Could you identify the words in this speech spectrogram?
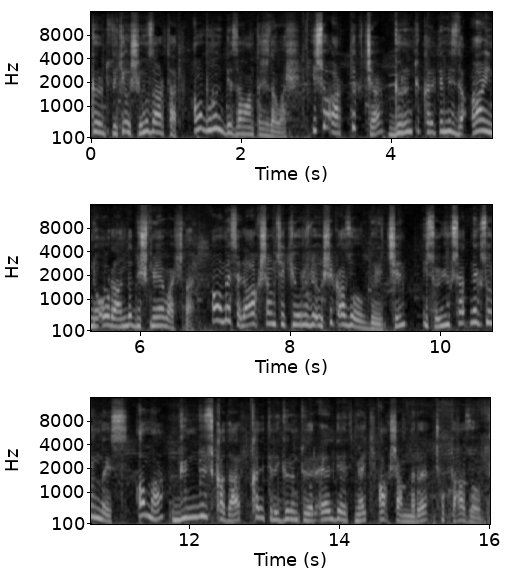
görüntüdeki ışığımız artar. Ama bunun dezavantajı da var. ISO arttıkça görüntü kalitemiz de aynı oranda düşmeye başlar. Ama mesela akşam çekiyoruz ve ışık az olduğu için ISO'yu yükseltmek zorundayız. Ama gündüz kadar kaliteli görüntüler elde etmek akşamları çok daha zordur.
